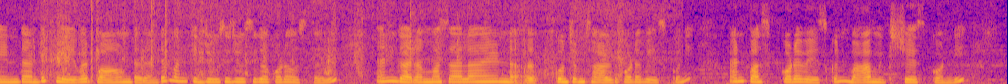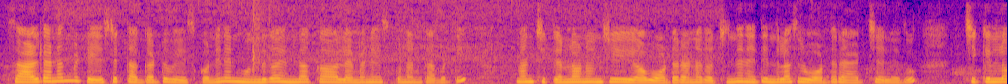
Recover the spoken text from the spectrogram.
ఏంటంటే ఫ్లేవర్ బాగుంటుంది అంటే మనకి జ్యూసీ జ్యూసీగా కూడా వస్తుంది అండ్ గరం మసాలా అండ్ కొంచెం సాల్ట్ కూడా వేసుకొని అండ్ పసుపు కూడా వేసుకొని బాగా మిక్స్ చేసుకోండి. సాల్ట్ అనేది మీ టేస్ట్‌కి తగ్గట్టు వేసుకోండి. నేను ముందుగా ఇందాక లెమన్ వేసుకున్నాను కాబట్టి మన చికెన్‌లో నుంచి ఆ వాటర్ అన్నది వచ్చింది. నేనైతే ఇందులో అసలు వాటర్ యాడ్ చేయలేదు. చికెన్‌లో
